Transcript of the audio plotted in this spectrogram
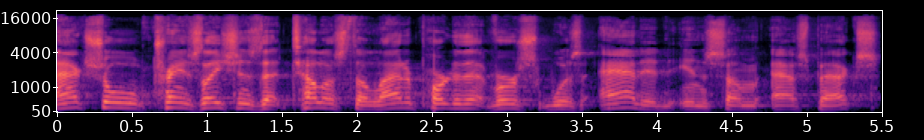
actual translations that tell us the latter part of that verse was added in some aspects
